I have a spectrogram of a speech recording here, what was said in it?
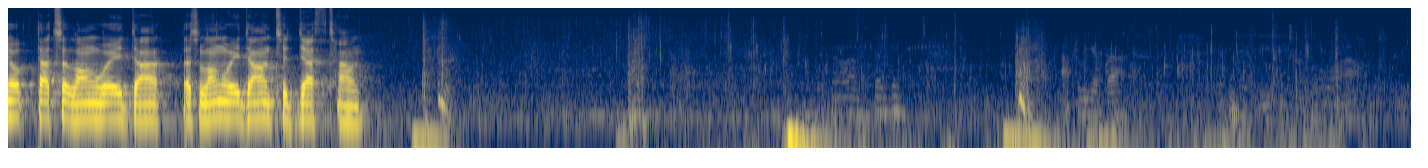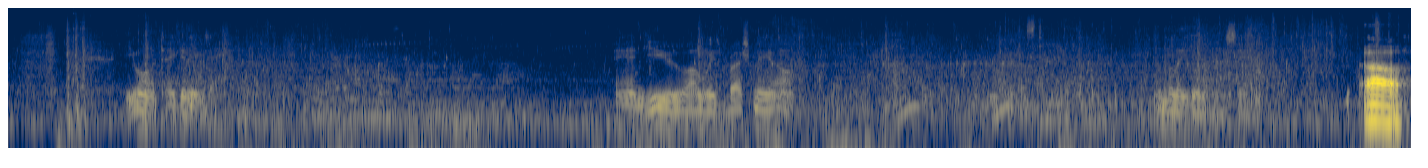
Nope, that's a long way down. That's a long way down to Death Town. You know what I was thinking? After we get back, we can take it easy for a little while. You want to take it easy. And you always brush me off. Not this time. I believe it when I see it. Oh.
